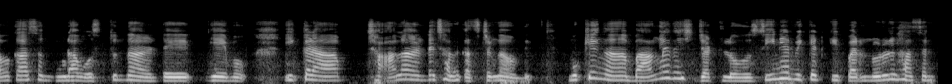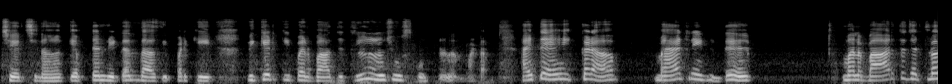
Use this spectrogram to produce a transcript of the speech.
అవకాశం కూడా వస్తుందా అంటే ఏమో. ఇక్కడ చాలా అంటే చాలా కష్టంగా ఉంది. ముఖ్యంగా బంగ్లాదేశ్ జట్టులో senior wicket keeper Nurul Hasan చేర్చిన కెప్టెన్ లిటన్ దాస్ ఇప్పటికీ వికెట్ కీపర్ బాధ్యతలను చూసుకుంటున్నాడు అనమాట అయితే ఇక్కడ మ్యాటర్ ఏంటంటే మన భారత జట్టులో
